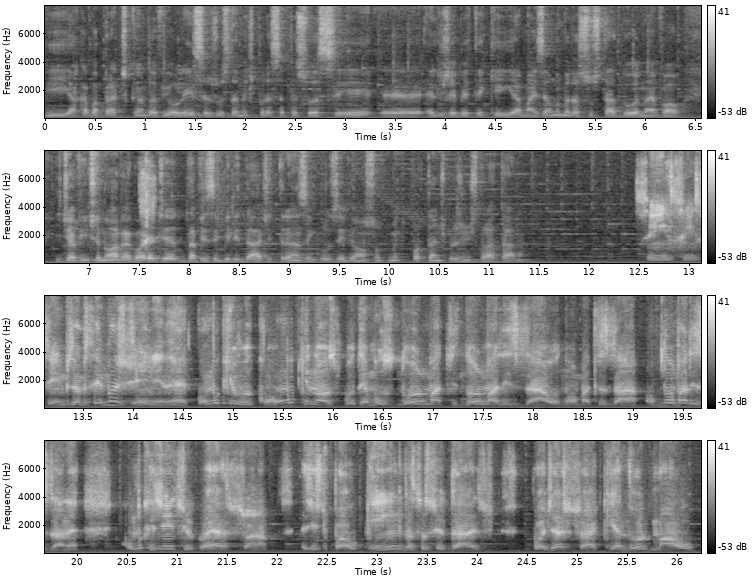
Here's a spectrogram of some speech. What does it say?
e acaba praticando a violência justamente por essa pessoa ser é, LGBTQIA+. É um número assustador, né, Val? E dia 29 agora é dia da visibilidade trans, inclusive, é um assunto muito importante para a gente tratar, né? Sim, sim, sim. Você imagine, né? Como que, como que nós podemos normalizar ou normatizar, ou normalizar, né? Como que a gente vai achar, a gente, alguém na sociedade pode achar que é normal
